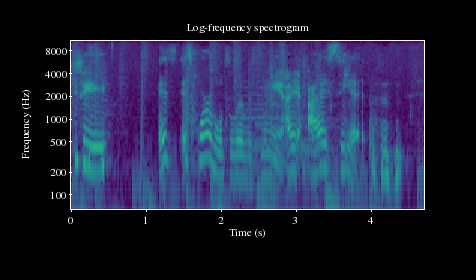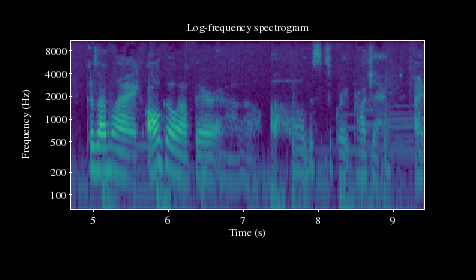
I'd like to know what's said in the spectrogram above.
See, it's it's horrible to live with me. I I see it. Because I'm like, I'll go out there and I'll go, oh, this is a great project. I,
